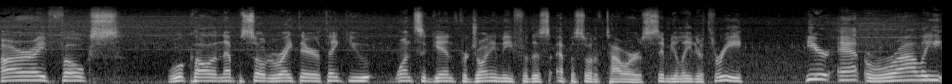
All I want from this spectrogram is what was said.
All right, folks. We'll call it an episode right there. Thank you once again for joining me for this episode of Tower Simulator 3 here at Raleigh,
